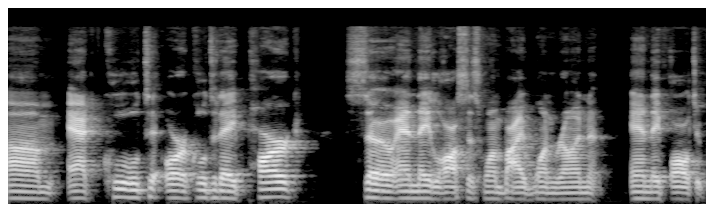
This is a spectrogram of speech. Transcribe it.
um, at Cool to, or Cool Today Park. So and they lost this one by one run, and they fall to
